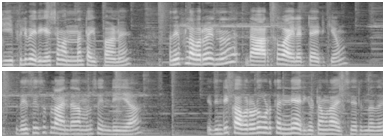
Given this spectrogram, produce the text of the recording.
ലീഫിൽ വെരിഗേഷൻ വന്ന ടൈപ്പാണ് അതിന് ഫ്ലവർ വരുന്നത് ഡാർക്ക് വയലറ്റ് ആയിരിക്കും. ഇതേ സൈസ് പ്ലാന്റ് നമ്മൾ സെൻഡ് ചെയ്യുക ഇതിന്റെ കവറോട് കൂടെ തന്നെ ആയിരിക്കും നമ്മൾ അയച്ചു തരുന്നത്.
